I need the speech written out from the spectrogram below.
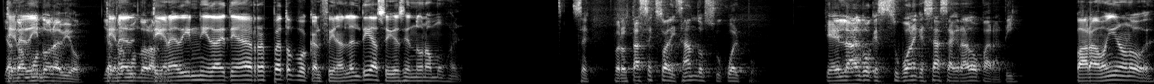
Ya todo el mundo le vio. Ya tiene, todo el mundo la tiene vio. dignidad y tiene respeto porque al final del día sigue siendo una mujer. Se- pero está sexualizando su cuerpo. Que es algo que se supone que sea sagrado para ti. Para mí no lo es.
